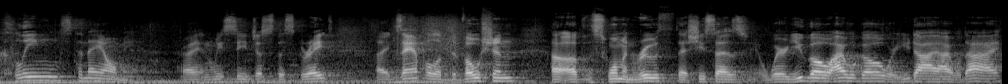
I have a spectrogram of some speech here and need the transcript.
clings to Naomi, right? And we see just this great example of devotion uh, of this woman Ruth that she says, "Where you go, I will go. Where you die, I will die.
